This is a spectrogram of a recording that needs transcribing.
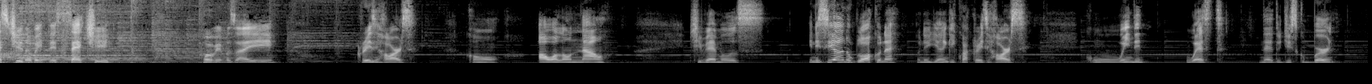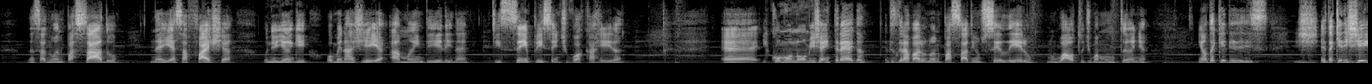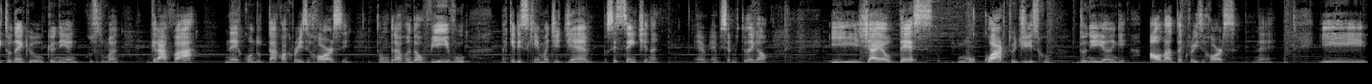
Balaycast 97. Ouvimos aí Crazy Horse com All Alone Now. Tivemos iniciando o bloco, né? O Neil Young com a Crazy Horse, com o Andy West, né, do disco Burn, lançado no ano passado, né? E essa faixa o Neil Young homenageia a mãe dele, né? Que sempre incentivou a carreira é, e como o nome já entrega, eles gravaram no ano passado em um celeiro no alto de uma montanha. E é um daqueles. É daquele jeito né, que o, que o Nian costuma gravar né, quando tá com a Crazy Horse. Estão gravando ao vivo, naquele esquema de jam. Você sente, né? É, é, isso é muito legal. E já é o 14 disco do Young ao lado da Crazy Horse, né? E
